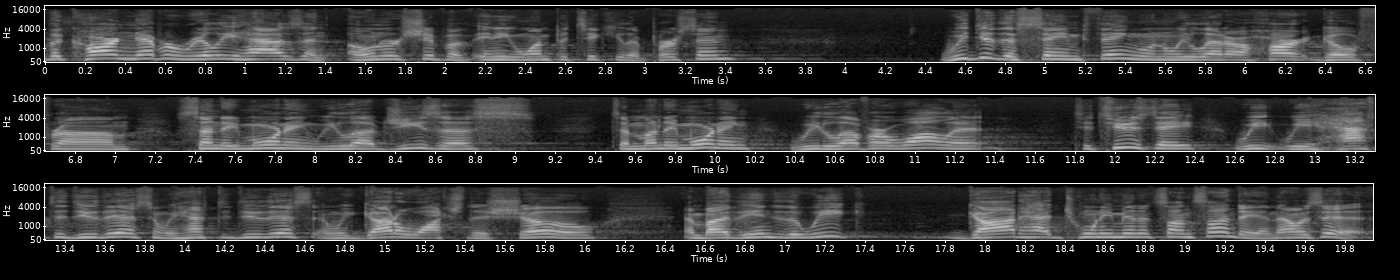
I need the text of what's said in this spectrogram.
the car never really has an ownership of any one particular person? We do the same thing when we let our heart go from Sunday morning, we love Jesus, to Monday morning, we love our wallet, to Tuesday, we, we have to do this and we have to do this and we got to watch this show. And by the end of the week, God had 20 minutes on Sunday and that was it.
